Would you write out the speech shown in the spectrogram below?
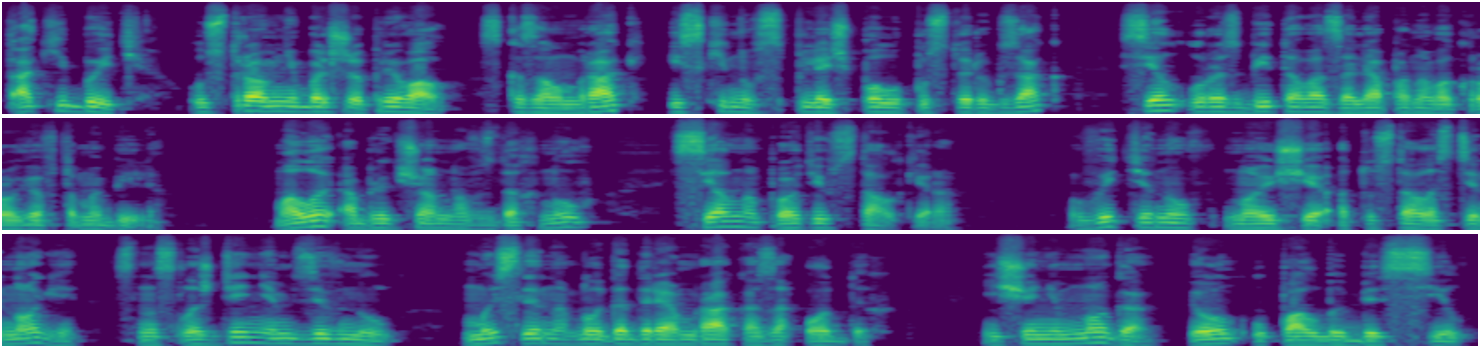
так и быть устроим небольшой привал сказал мрак и скинув с плеч полупустой рюкзак сел у разбитого заляпанного кровью автомобиля. Малой облегченно вздохнув сел напротив сталкера. Вытянув ноющие от усталости ноги с наслаждением зевнул мысленно благодаря мрака за отдых. Еще немного и он упал бы без сил.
